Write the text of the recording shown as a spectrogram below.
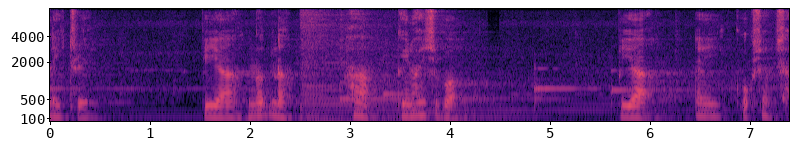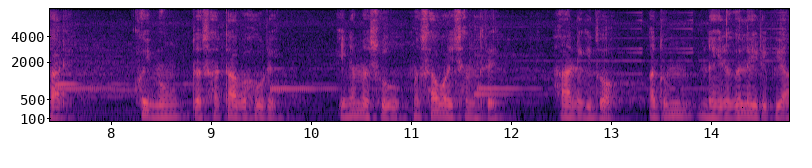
ꯂꯩꯇ꯭ꯔꯦ ꯄꯤꯌꯥ ꯉꯛꯅ ꯍꯥ ꯀꯩꯅꯣ ꯍꯥꯏꯁꯤꯕꯣ ꯄꯤꯌꯥ ꯑꯩ ꯀꯣꯛꯁꯦ ꯌꯥꯝ ꯁꯥꯔꯦ ꯑꯩꯈꯣꯏ ꯏꯃꯨꯡ ꯗꯁꯥ ꯇꯥꯕ ꯍꯧꯔꯦ ꯏꯅꯝꯃꯁꯨ ꯃꯁꯥ ꯋꯥꯏ ꯁꯪꯗ꯭ꯔꯦ ꯍꯥꯟꯅꯒꯤꯗꯣ ꯑꯗꯨꯝ ꯅꯩꯔꯒ ꯂꯩꯔꯦ ꯄꯤꯌꯥ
